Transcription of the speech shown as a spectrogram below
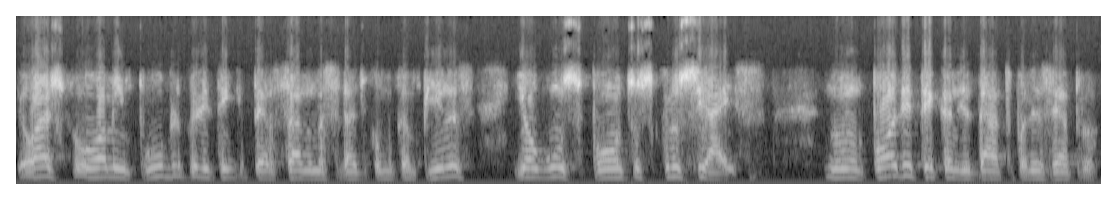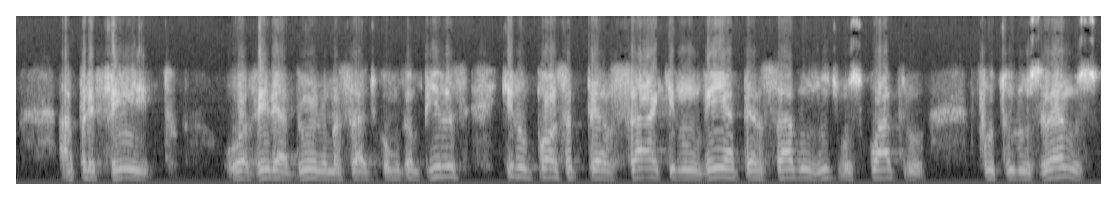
eu acho que o homem público ele tem que pensar numa cidade como Campinas em alguns pontos cruciais. Não pode ter candidato, por exemplo, a prefeito ou a vereador numa cidade como Campinas que não possa pensar, que não venha a pensar nos últimos quatro futuros anos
